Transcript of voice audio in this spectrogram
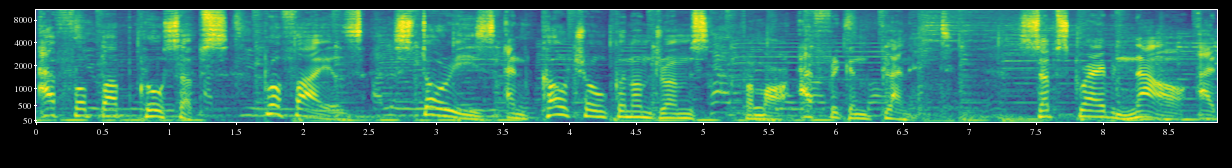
Afropop Close Ups, Profiles, Stories, and Cultural Conundrums from our African planet. Subscribe now at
